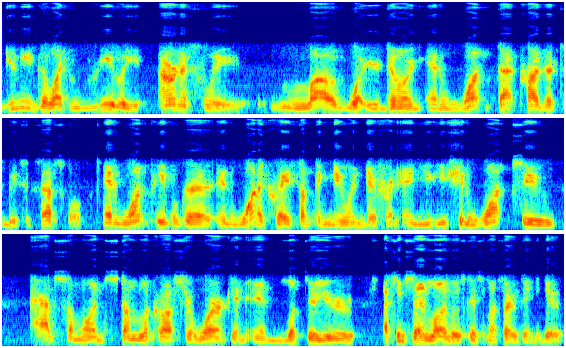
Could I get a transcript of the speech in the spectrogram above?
you need to like really earnestly love what you're doing and want that project to be successful and want people to and want to create something new and different and you, you should want to have someone stumble across your work and, and look through your I keep saying logos because it's my favorite thing to do.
